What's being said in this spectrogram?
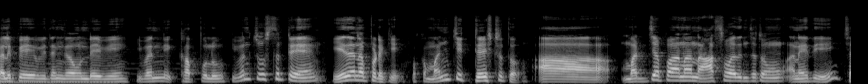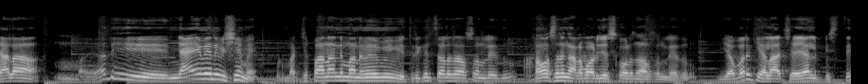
కలిపే విధంగా ఉండేవి. ఇవన్నీ కప్పులు. ఇవన్నీ చూస్తుంటే ఏదైనప్పటికీ ఒక మంచి టేస్ట్తో ఆ మద్యపానాన్ని ఆస్వాదించడం అనేది చాలా అది న్యాయమైన విషయమే. ఇప్పుడు మద్యపానాన్ని మనమేమి వ్యతిరేకించాల్సిన అవసరం లేదు. అనవసరంగా అలవాటు చేసుకోవాల్సిన అవసరం లేదు. ఎవరికి ఎలా చేయాలనిపిస్తే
